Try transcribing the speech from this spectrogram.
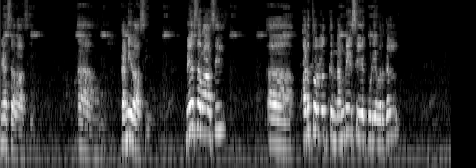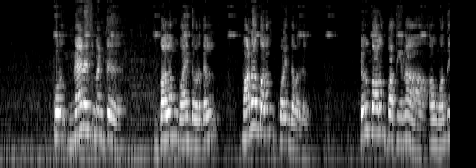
மேசராசி. கன்னிராசி. மேசராசி ராசி அடுத்தவர்களுக்கு நன்மை செய்யக்கூடியவர்கள் ஒரு மேனேஜ்மெண்ட்டு பலம் வாய்ந்தவர்கள் மனபலம் குறைந்தவர்கள். பெரும்பாலும் பார்த்தீங்கன்னா அவங்க வந்து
